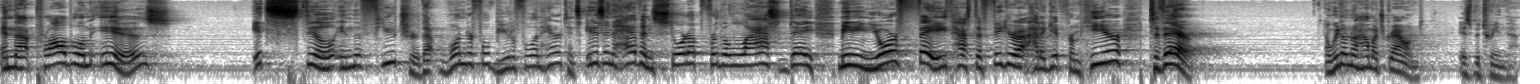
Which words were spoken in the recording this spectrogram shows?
And that problem is it's still in the future, that wonderful, beautiful inheritance. It is in heaven, stored up for the last day, meaning your faith has to figure out how to get from here to there. And we don't know how much ground is between that.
